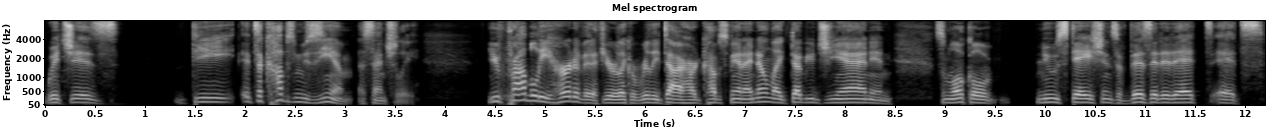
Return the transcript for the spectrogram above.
which is the it's a Cubs museum essentially. You've probably heard of it if you're like a really diehard Cubs fan. I know like WGN and some local news stations have visited it. It's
